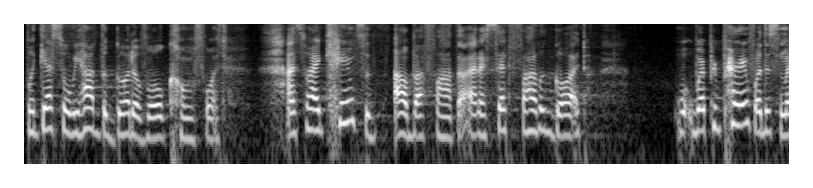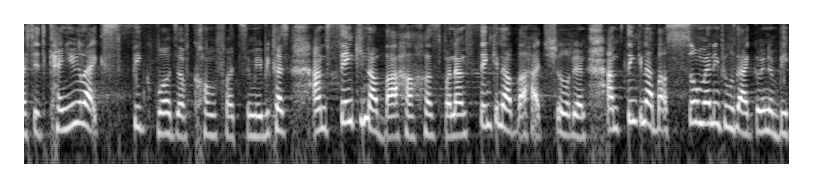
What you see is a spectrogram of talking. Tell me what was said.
But guess what? We have the God of all comfort. And so I came to Abba Father and I said, Father God, we're preparing for this message. Can you like speak words of comfort to me? Because I'm thinking about her husband, I'm thinking about her children, I'm thinking about so many people that are going to be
